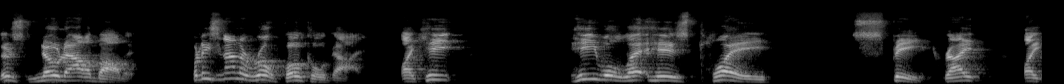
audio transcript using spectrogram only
There's no doubt about it. But he's not a real vocal guy. Like he he will let his play speak, right? Like,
